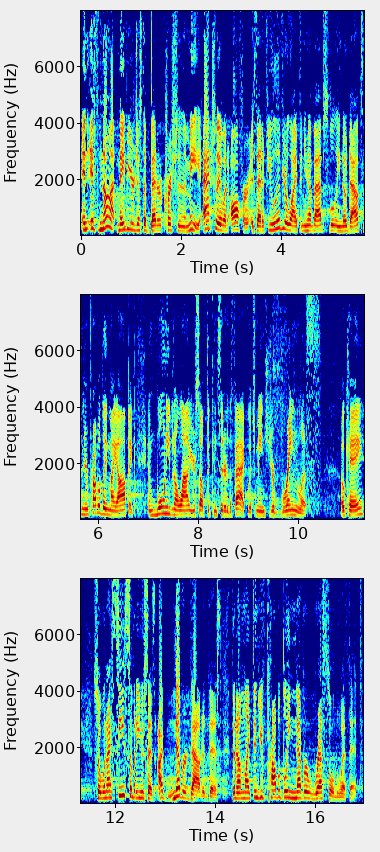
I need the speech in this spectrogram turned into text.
And if not, maybe you're just a better Christian than me. Actually, I would offer is that if you live your life and you have absolutely no doubts, then you're probably myopic and won't even allow yourself to consider the fact, which means you're brainless. Okay? So when I see somebody who says, I've never doubted this, then I'm like, then you've probably never wrestled with it.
